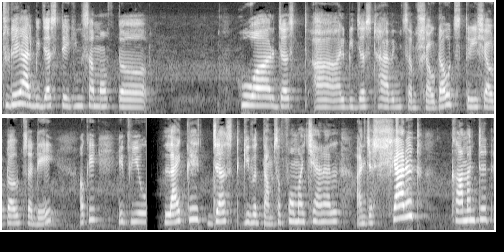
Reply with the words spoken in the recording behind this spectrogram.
today I'll be just taking some of the who are just uh, I'll be just having some shout outs three shout outs a day okay? If you like it just give a thumbs up for my channel and just share it comment it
